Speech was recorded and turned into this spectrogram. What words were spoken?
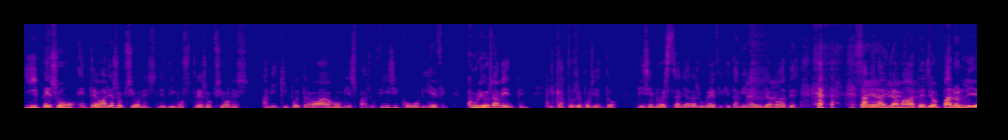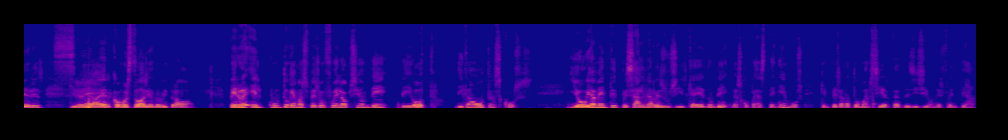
Y pesó entre varias opciones, les dimos tres opciones a mi equipo de trabajo, mi espacio físico o a mi jefe. Curiosamente, el 14% dice no extrañar a su jefe, que también hay un llamado, también hay un llamado de atención para los líderes, que uno diga, a ver cómo estoy haciendo mi trabajo. Pero el punto que más pesó fue la opción de, de otro, diga otras cosas. Y obviamente pues salen a reducir que ahí es donde las compañías tenemos que empezar a tomar ciertas decisiones frente a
